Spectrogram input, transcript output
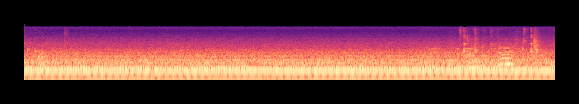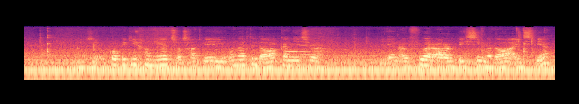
inkom. Ja, wat eintlik reg. Dan is jou koppietjie gaan meet. So ons gaan weer hier onder toe. Daar kan jy so die een ou voorarmpie sien wat daar uitsteek.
